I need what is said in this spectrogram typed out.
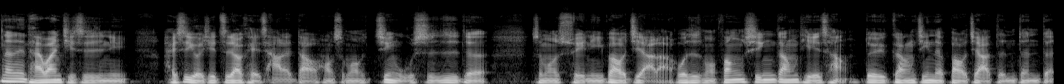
那在台湾，其实你还是有一些资料可以查得到，哈，什么近五十日的什么水泥报价啦，或者什么方兴钢铁厂对于钢筋的报价等等等。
